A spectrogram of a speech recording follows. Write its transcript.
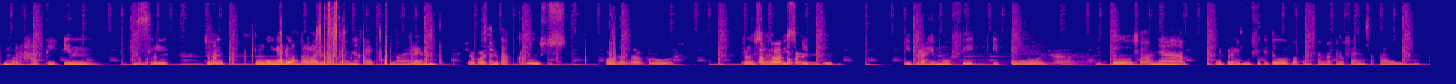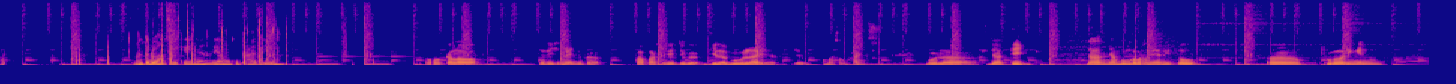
merhatiin Coba. sih. Cuman punggungnya doang kalau ada namanya kayak kemarin. Siapa Santa siapa Cruz. Oh Santa Cruz. Terus Langka habis itu Ibrahimovic itu. Ya itu soalnya Ibrahimovic itu papa sangat ngefans sekali. Cuman itu doang sih kayaknya yang aku perhatiin. Oh kalau jadi sebenarnya juga papa sendiri juga gila bola ya, ya termasuk fans bola sejati. gitu. Nah nyambung ke pertanyaan itu, eh gue ingin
